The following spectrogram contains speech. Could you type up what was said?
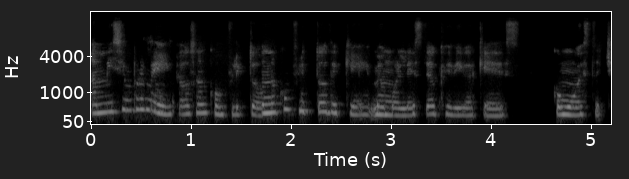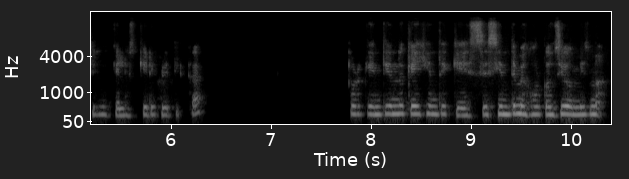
A mí siempre me causan conflicto. No conflicto de que me moleste o que diga que es como este chico que los quiere criticar, porque entiendo que hay gente que se siente mejor consigo misma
